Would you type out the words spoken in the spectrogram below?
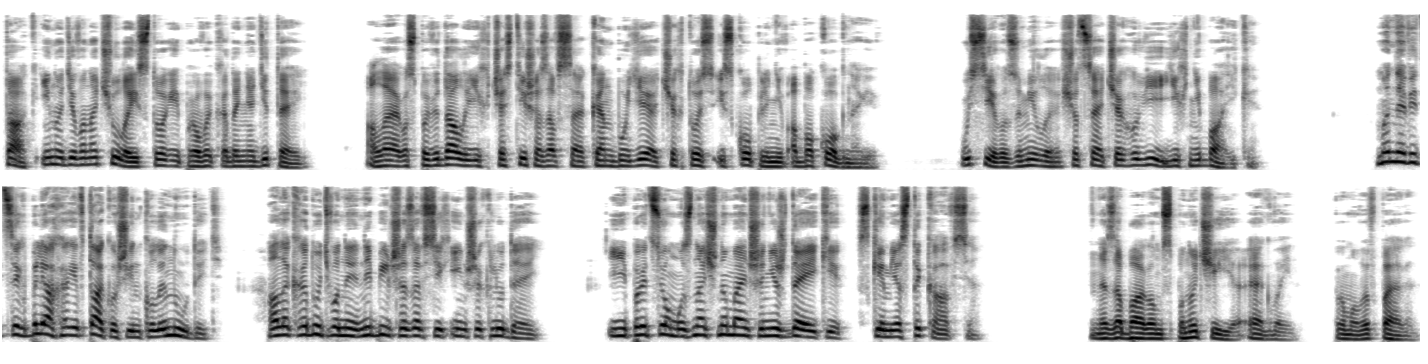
Так, іноді вона чула історії про викрадення дітей, але розповідали їх частіше за все Кен Бує чи хтось із коплінів або когнерів. Усі розуміли, що це чергові їхні байки. Мене від цих бляхарів також інколи нудить, але крадуть вони не більше за всіх інших людей, і при цьому значно менше, ніж деякі, з ким я стикався. Незабаром споночіє, Егвейн, промовив перен.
